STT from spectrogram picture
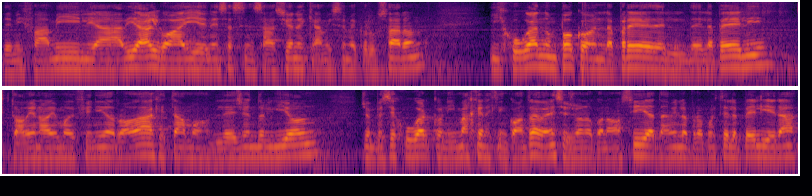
de mi familia. Había algo ahí en esas sensaciones que a mí se me cruzaron y jugando un poco en la pre de la peli, todavía no habíamos definido el rodaje, estábamos leyendo el guion, yo empecé a jugar con imágenes que encontraba en Venecia, yo no conocía, también la propuesta de la peli era,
